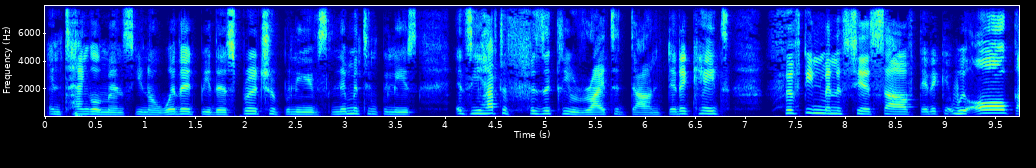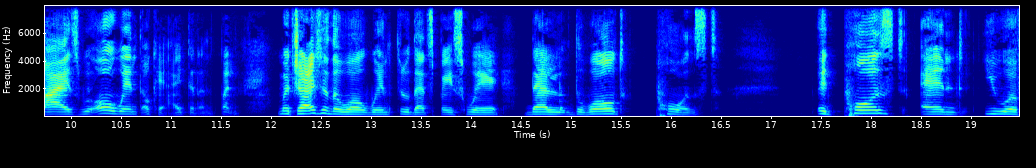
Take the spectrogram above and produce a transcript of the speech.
entanglements, you know, whether it be the spiritual beliefs, limiting beliefs, it's you have to physically write it down. Dedicate 15 minutes to yourself. Dedicate. We all, guys, we all went, okay, I didn't, but majority of the world went through that space where the, the world paused. It paused and you were,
